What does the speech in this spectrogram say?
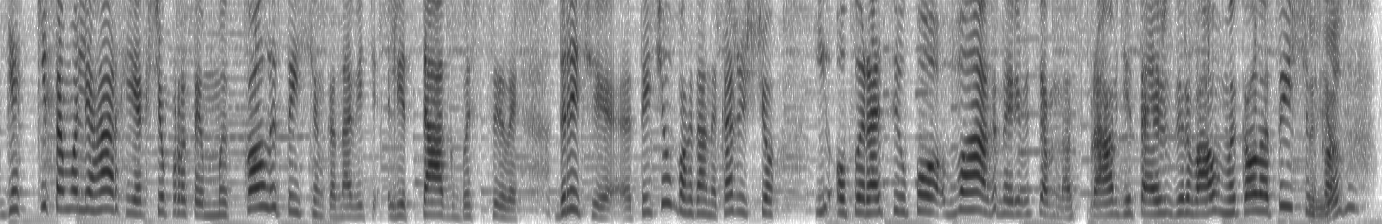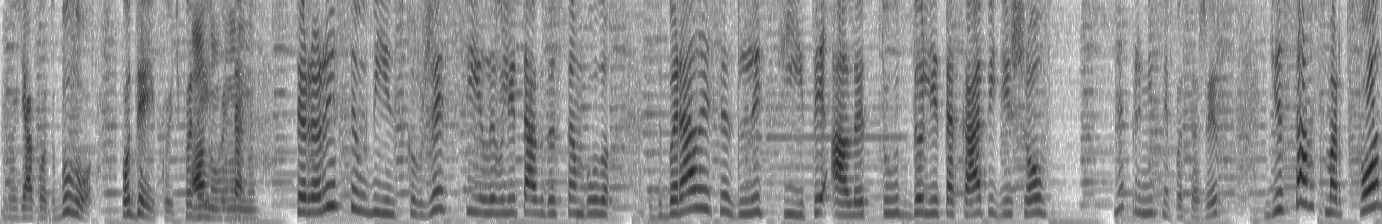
Які там олігархи, якщо проти Миколи Тищенка навіть літак безсили. До речі, ти чув, Богдане, кажуть, що і операцію по вагнерівцям насправді теж зірвав Микола Тищенко. Серйозно? Ну як от було? Подейкують, А ну, подейкують. ну, ну. Терористи в Мінську вже сіли в літак до Стамбулу, збиралися злетіти, але тут до літака підійшов непримітний пасажир, дістав смартфон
